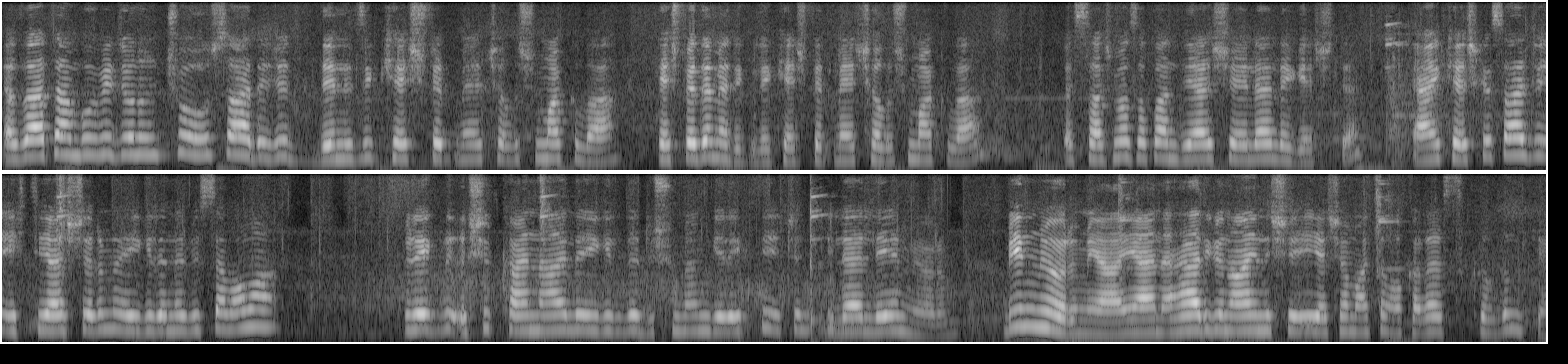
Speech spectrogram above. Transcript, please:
Ya zaten bu videonun çoğu sadece denizi keşfetmeye çalışmakla, keşfedemedik bile keşfetmeye çalışmakla ve saçma sapan diğer şeylerle geçti. Yani keşke sadece ihtiyaçlarımla ilgilenebilsem ama sürekli ışık kaynağıyla ilgili de düşünmem gerektiği için ilerleyemiyorum. Bilmiyorum ya yani her gün aynı şeyi yaşamaktan o kadar sıkıldım ki.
